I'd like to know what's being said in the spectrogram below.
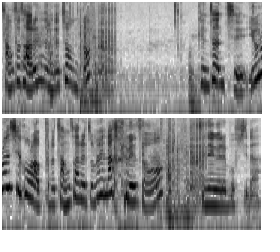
장사 잘했는데 처음 거? 괜찮지? 이런 식으로 앞으로 장사를 좀 해나가면서 진행을 해봅시다.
